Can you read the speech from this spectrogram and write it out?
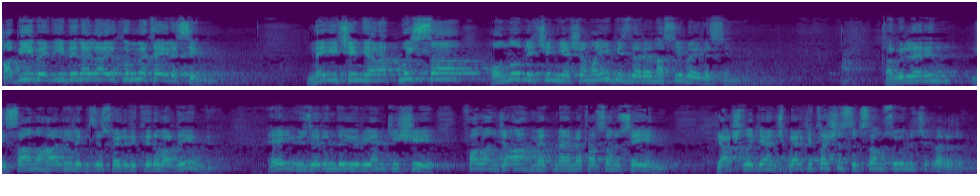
Habib edibine layık ümmet eylesin. Ne için yaratmışsa onun için yaşamayı bizlere nasip eylesin. Kabirlerin lisanı haliyle bize söyledikleri var değil mi? Ey üzerinde yürüyen kişi falanca Ahmet, Mehmet, Hasan, Hüseyin yaşlı genç belki taşı sıksam suyunu çıkarırım.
